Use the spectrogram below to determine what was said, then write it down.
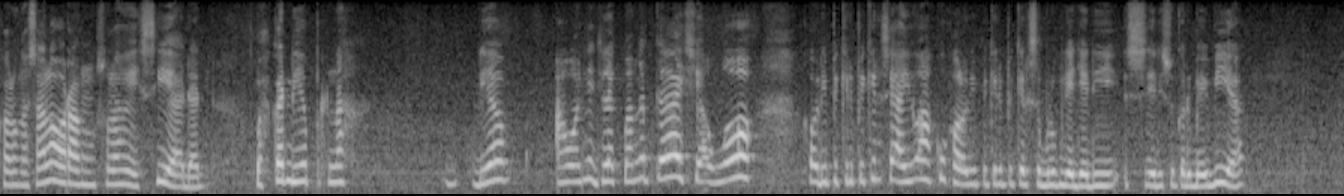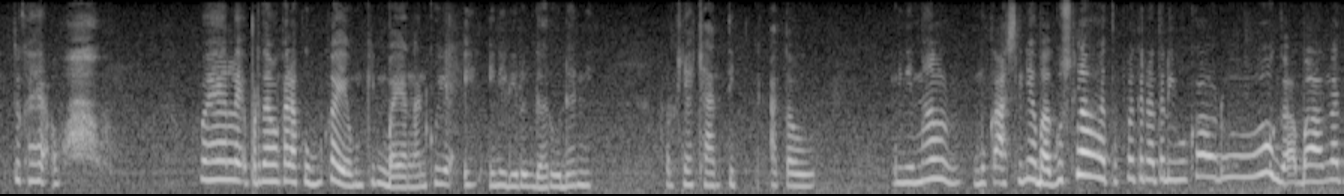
kalau nggak salah orang Sulawesi ya. Dan bahkan dia pernah dia awalnya jelek banget guys. Ya Allah kalau dipikir-pikir si Ayu aku. Kalau dipikir-pikir sebelum dia jadi jadi sugar baby ya itu kayak wow wele. Pertama kali aku buka ya mungkin bayanganku ya eh ini di Garuda nih harusnya cantik atau minimal muka aslinya bagus lah. Tapi ternyata dibuka aduh nggak banget.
